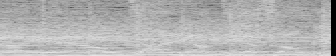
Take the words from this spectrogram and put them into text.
I am, I am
